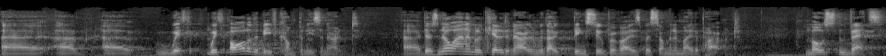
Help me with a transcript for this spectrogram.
uh, uh, uh with, with all of the beef companies in Ireland. Uh, there's no animal killed in Ireland without being supervised by someone in my department. Most of them vets.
